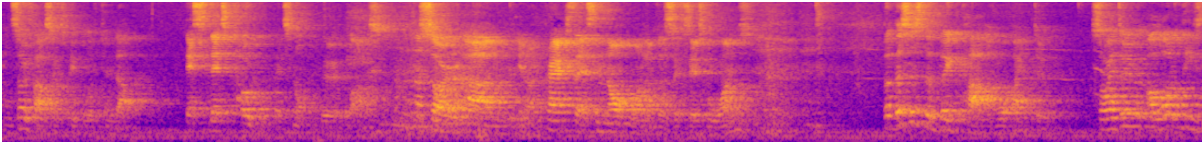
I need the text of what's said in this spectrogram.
and so far six people have turned up. That's, that's total, that's not per class. So, um, you know, perhaps that's not one of the successful ones. But this is the big part of what I do. So I do a lot of these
